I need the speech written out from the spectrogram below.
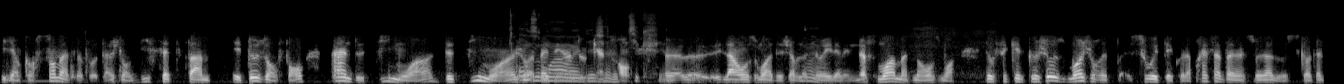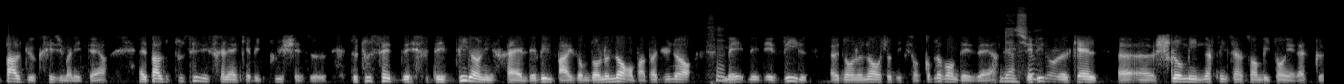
il y a encore 129 otages, dont 17 femmes et deux enfants, un de 10 mois, de 10 mois, hein, je 11 répète, et mois, un ouais, de déjà, 4 le ans. Euh, là, 11 mois déjà, Blatter, Ouais. il avait 9 mois, maintenant 11 mois. Donc c'est quelque chose, moi j'aurais souhaité que la presse internationale, quand elle parle de crise humanitaire, elle parle de tous ces Israéliens qui habitent plus chez eux, de tous ces des, des villes en Israël, des villes par exemple dans le nord, on parle pas du nord, mais, mais des villes euh, dans le nord aujourd'hui qui sont complètement désertes, Bien des sûr. villes dans lesquelles euh, euh, Shlomi, 9500 habitants, il reste que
